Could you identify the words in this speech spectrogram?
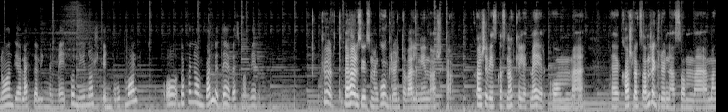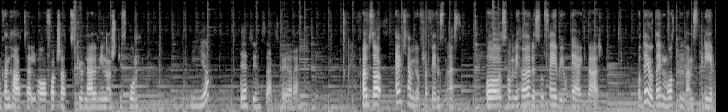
Noen dialekter ligner mer på nynorsk enn bokmål, og da kan man velge det hvis man vil. Kult. Det høres ut som en god grunn til å velge nynorsk, da. Kanskje vi skal snakke litt mer om eh, hva slags andre grunner som eh, man kan ha til å fortsatt skulle lære nynorsk i skolen? Ja, det syns jeg vi skal gjøre. Altså, jeg kommer jo fra Finnsnes, og som vi hører, så sier vi jo 'jeg' der. Og det er jo den måten de skriver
